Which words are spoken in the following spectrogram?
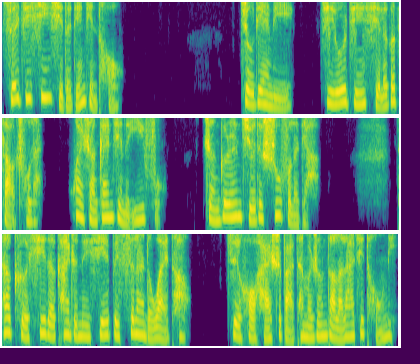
随即欣喜的点点头。酒店里，季如锦洗了个澡出来，换上干净的衣服，整个人觉得舒服了点儿他可惜的看着那些被撕烂的外套，最后还是把它们扔到了垃圾桶里。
